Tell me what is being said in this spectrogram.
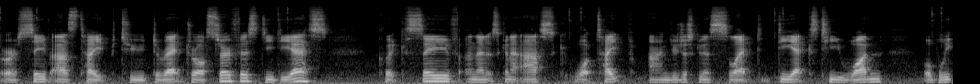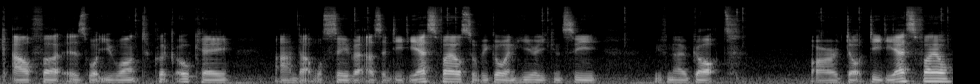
or save as type to direct draw surface DDS click save and then it's going to ask what type and you're just going to select DXT1 opaque alpha is what you want. Click OK and that will save it as a DDS file. So if we go in here you can see we've now got our .dds file.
